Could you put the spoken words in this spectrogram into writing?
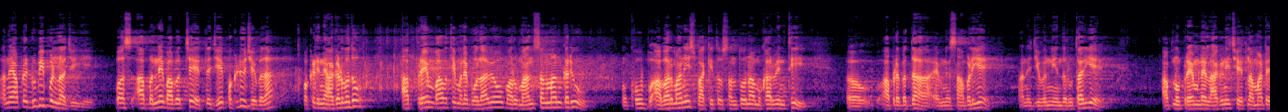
અને આપણે ડૂબી પણ ના જઈએ. બસ આ બંને બાબત છે, એટલે જે પકડ્યું છે બધા, પકડીને આગળ વધો. આ પ્રેમ ભાવથી મને બોલાવ્યો, મારું માન સન્માન કર્યું. હું ખૂબ આભાર માનીશ. બાકી તો સંતોના મુખારવિંદથી આપણે બધા એમને સાંભળીએ અને જીવનની અંદર ઉતારીએ. આપનો પ્રેમ ને લાગણી છે એટલા માટે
